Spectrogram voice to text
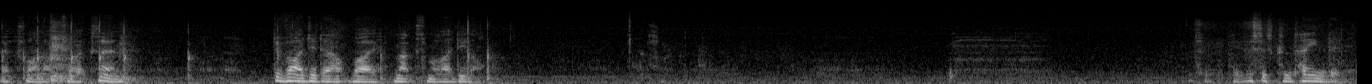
x1 up to xn divided out by maximal ideal. Okay, this is contained in.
